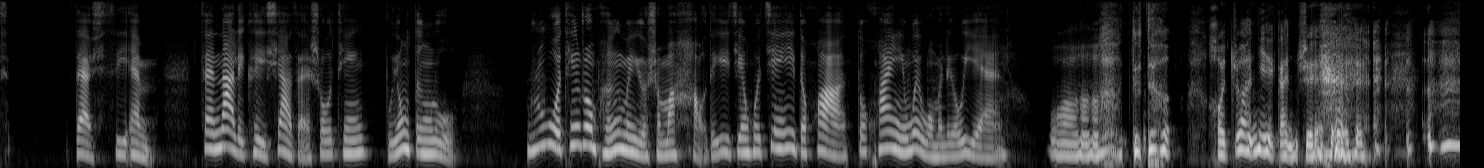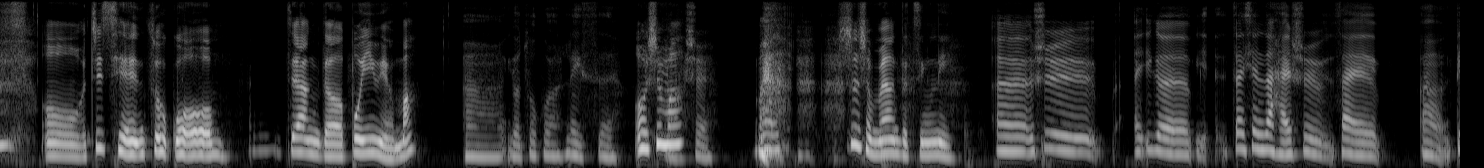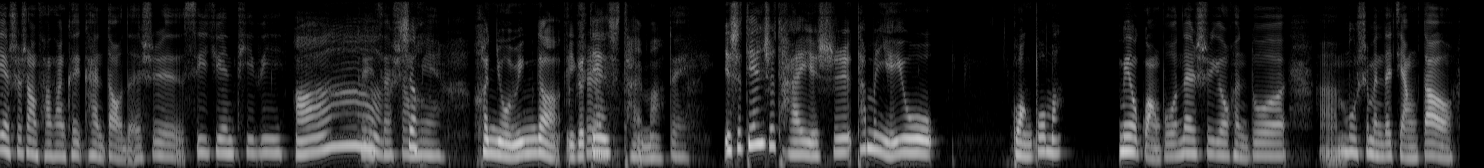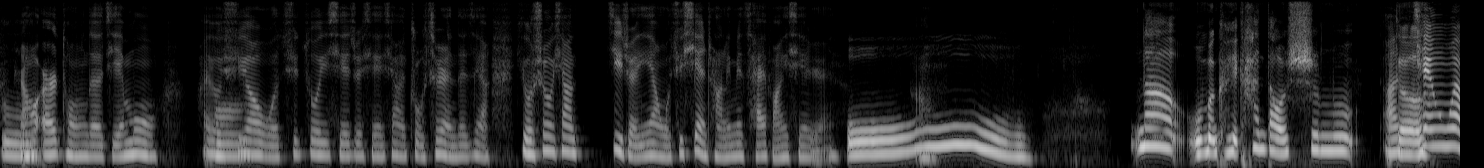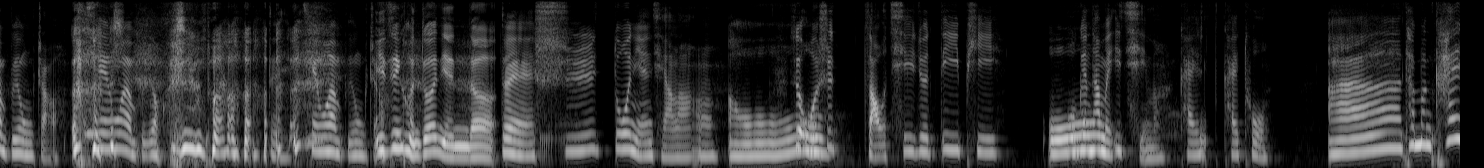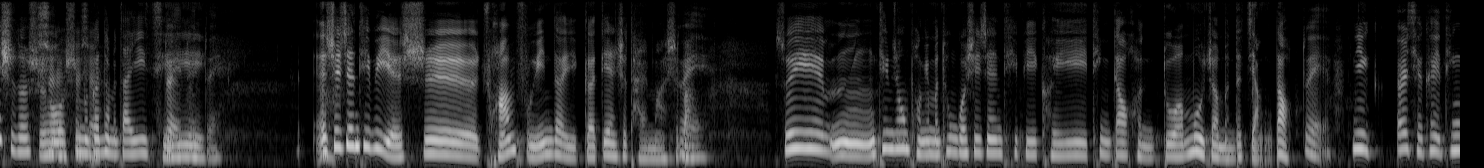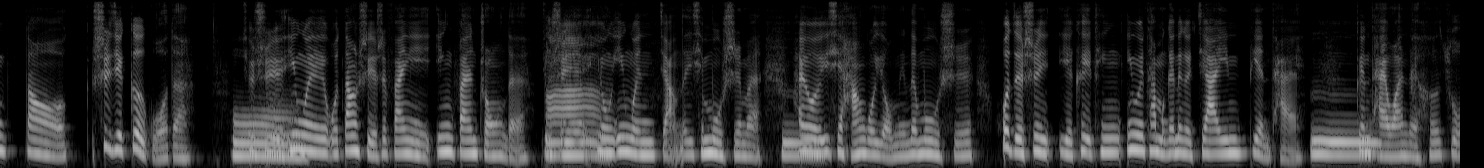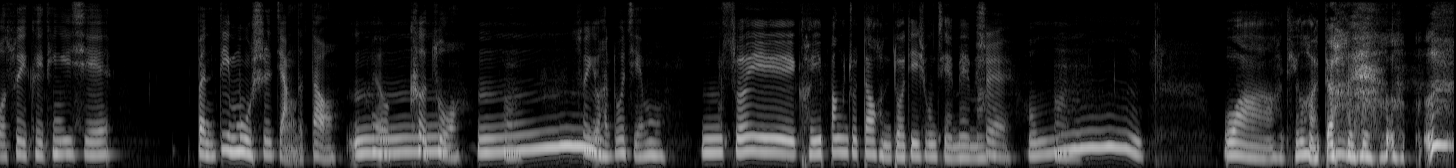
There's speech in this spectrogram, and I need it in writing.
dash cm，在那里可以下载收听，不用登录。如果听众朋友们有什么好的意见或建议的话，都欢迎为我们留言。哇，读的好专业感觉。哦，之前做过这样的播音员吗？嗯、有做过类似哦，是吗？是，是什么样的经历？呃，是呃一个在现在还是在嗯、电视上常常可以看到的是 CGN TV，、啊，对，在上面，很有名的一个电视台嘛，对，也是电视台，也是他们也有广播吗？没有广播，但是有很多啊、牧师们的讲道，嗯。然后儿童的节目，还有哦。需要我去做一些这些像主持人的这样，有时候像记者一样，我去现场里面采访一些人。哦，那我们可以看到师母啊，千万不用找，千万不用，是吗？对，千万不用找。已。经很多年的。对，十多年前了，嗯，哦，所以我是早期就第一批，哦，我跟他们一起嘛，开开拓，啊，他们开始的时候是不是跟他们在一起？对对对。呃，c n TV 也是传福音的一个电视台嘛，是吧？对，所以，嗯，听众朋友们通过 c n TV 可以听到很多牧者们的讲道，对你，而且可以听到世界各国的，哦就是因为我当时也是翻译英翻中的，就是啊。用英文讲的一些牧师们，还有一些韩国有名的牧师，或者是也可以听，因为他们跟那个佳音电台嗯。跟台湾的合作，所以可以听一些本地牧师讲的道，还有客座，嗯，所以有很多节目。嗯，所以可以帮助到很多弟兄姐妹吗？是嗯，哇，挺好的。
